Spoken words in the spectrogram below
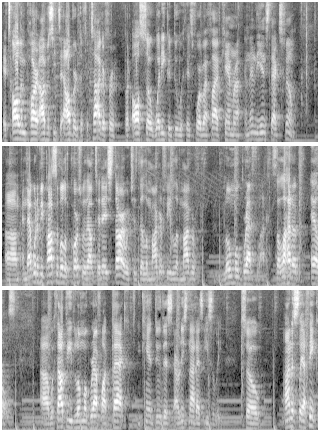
it's all in part, obviously, to Albert, the photographer, but also what he could do with his 4x5 camera and then the Instax film. Um, and that wouldn't be possible, of course, without today's star, which is the Lomography Lomograph Lomograflok. It's a lot of L's. Uh, without the Lomograflok back, you can't do this, or at least not as easily. So honestly, I think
